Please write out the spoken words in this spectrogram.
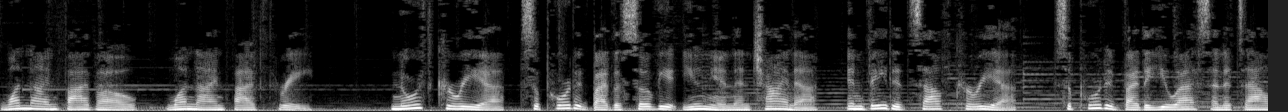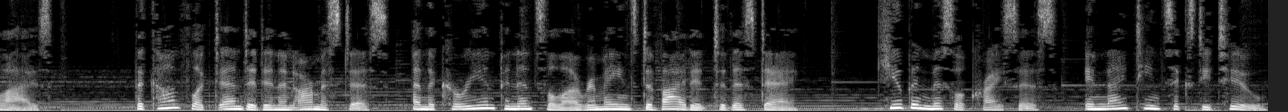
1950-1953. North Korea, supported by the Soviet Union and China, invaded South Korea, supported by the US and its allies. The conflict ended in an armistice, and the Korean peninsula remains divided to this day. Cuban Missile Crisis. In 1962,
